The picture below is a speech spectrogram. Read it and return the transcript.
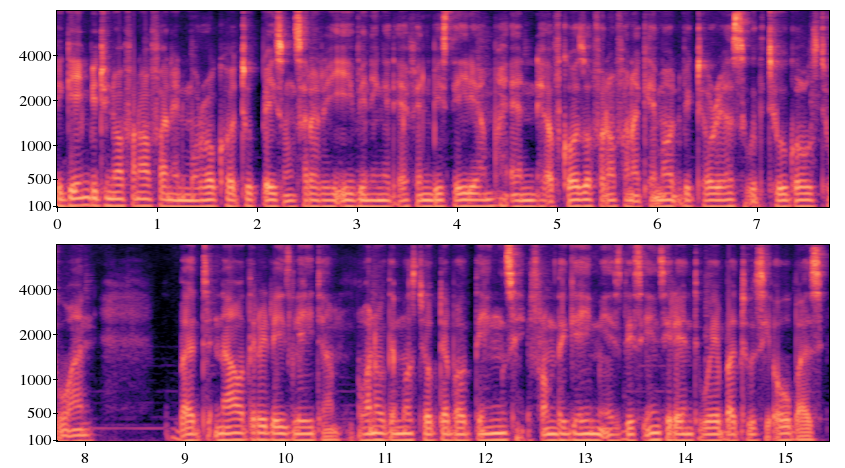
The game between Bafana and Morocco took place on Saturday evening at FNB Stadium, and of course, Bafana came out victorious with two goals to one. But now, three days later, one of the most talked about things from the game is this incident where Bathusi Aubaas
